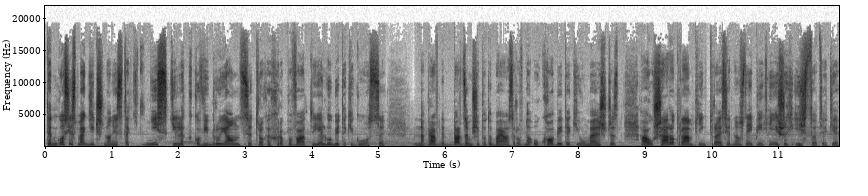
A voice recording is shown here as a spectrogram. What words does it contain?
Ten głos jest magiczny, on jest taki niski, lekko wibrujący, trochę chropowaty. Ja lubię takie głosy. Naprawdę, bardzo mi się podobają, zarówno u kobiet, jak i u mężczyzn. A u Charlotte Rampling, która jest jedną z najpiękniejszych istot, jakie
